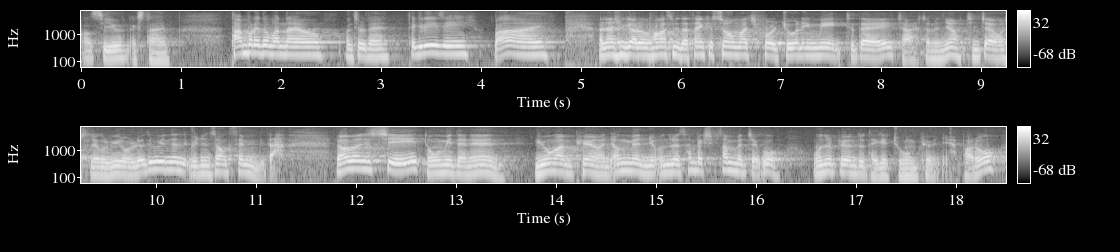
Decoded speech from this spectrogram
I'll see you next time. 다음번에도 만나요. Until then, take it easy. Bye. 안녕하십니까 여러분 반갑습니다. Thank you so much for joining me today. 자, 저는요 진짜 영어 실력을 위로 올려드리고 있는 유진성 쌤입니다. 영어 면접시 도움이 되는 유용한 표현 영면류 오늘은 313번째고 오늘 표현도 되게 좋은 표현이야. 바로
